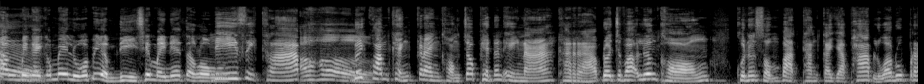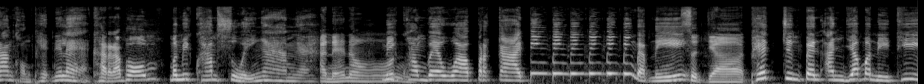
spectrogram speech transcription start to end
ฟังเป็นไงก็ไม่รู้ว่าพี่เหลิมดีใช่ไหมเนี่ยตกลงดีสิครับอ๋อด้วยความแข็งแกร่งของเจ้าเพชรนั่นเองนะครับ โดยเฉพาะเรื่องของคุณสมบัติทางกายภาพหรือว่ารูปร่างของเพชรนี่แหละครับผมมันมีความสวยงามไงอันแน่นอนมีความแวววาวประกายปิ้งปิ้งปิ้งปิ้งปิ้งปิ้งแบบนี้สุดยอด เพชรจึงเป็นอัญมณีที่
